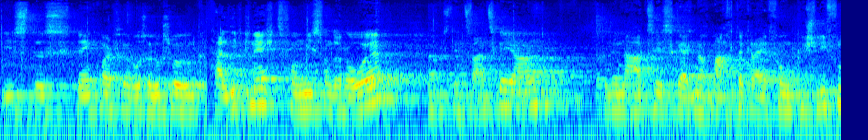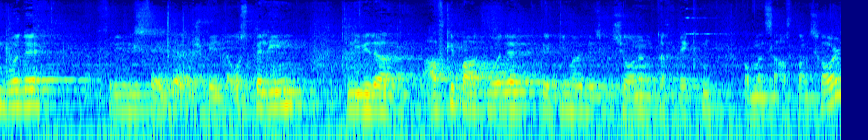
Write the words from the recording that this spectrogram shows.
das ist das Denkmal für Rosa Luxemburg und Karl Liebknecht von Mies von der Rohe aus den 20er Jahren, von den Nazis gleich nach Machtergreifung geschliffen wurde. Friedrichsfelde, also später Ostberlin, nie wieder aufgebaut wurde. Es gibt immer Diskussionen unter Architekten, ob man es aufbauen soll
